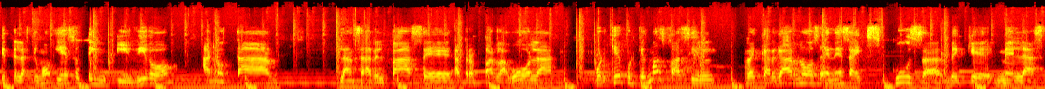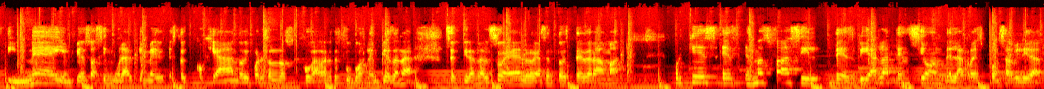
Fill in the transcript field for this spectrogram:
que te lastimó y eso te impidió anotar, lanzar el pase, atrapar la bola. ¿Por qué? Porque es más fácil recargarnos en esa excusa de que me lastimé y empiezo a simular que me estoy cojeando y por eso los jugadores de fútbol empiezan a se tiran al suelo y hacen todo este drama porque es, es, es, más fácil desviar la atención de la responsabilidad.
